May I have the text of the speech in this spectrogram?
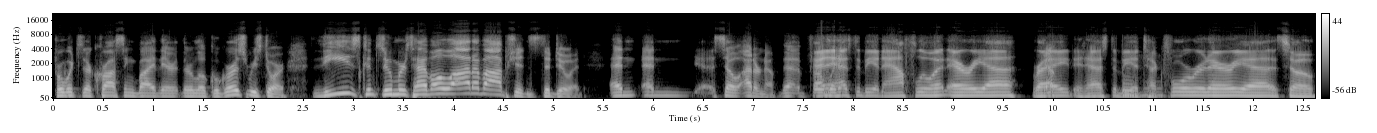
for which they're crossing by their, their local grocery store. These consumers have a lot of options to do it. And and so I don't know. and it has to be an affluent area, right? Yep. It has to be mm-hmm. a tech forward area. So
